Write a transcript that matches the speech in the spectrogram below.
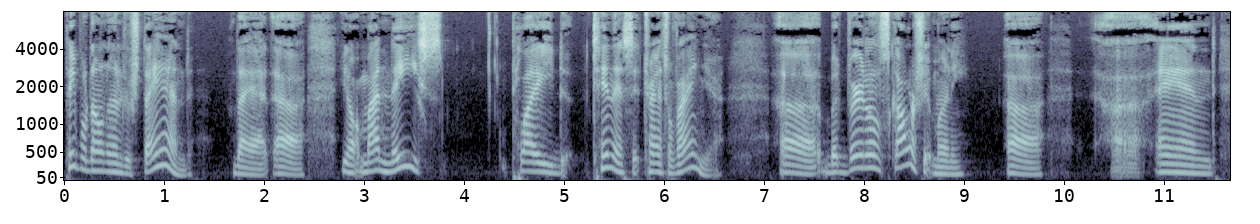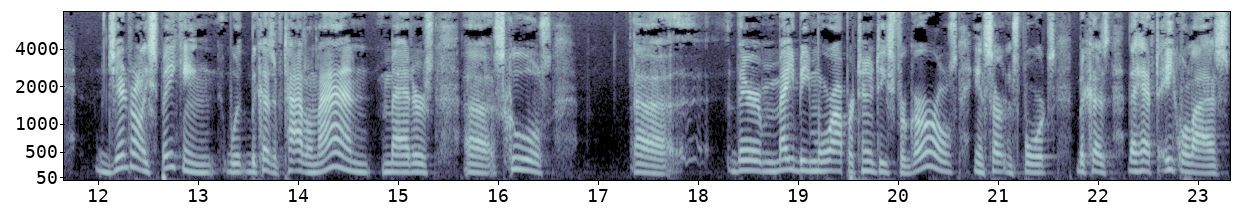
people don't understand that. Uh, you know, my niece played tennis at Transylvania, uh, but very little scholarship money. Uh, uh, and generally speaking, with, because of Title IX matters, uh, schools uh, there may be more opportunities for girls in certain sports because they have to equalize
